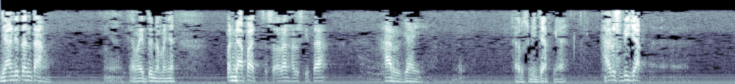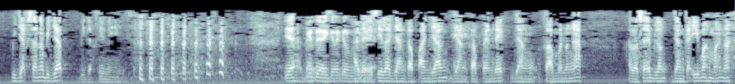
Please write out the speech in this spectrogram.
jangan ditentang. Ya, karena itu namanya pendapat seseorang harus kita hargai, Harus bijak ya. harus bijak. Bijaksana bijak. Bijak sini. ya, Ada gitu ya kira-kira. Ada istilah jangka panjang, jangka pendek, jangka menengah. Kalau saya bilang jangka imah mana?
